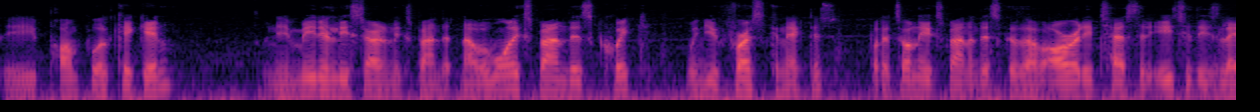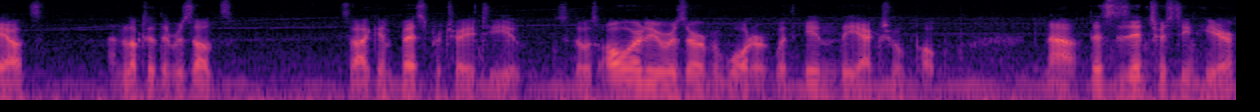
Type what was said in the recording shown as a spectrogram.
The pump will kick in and you immediately start and expand it. Now it won't expand this quick when you first connect it, but it's only expanding this because I've already tested each of these layouts and looked at the results so I can best portray it to you. So there was already a reserve of water within the actual pump. Now, this is interesting here.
